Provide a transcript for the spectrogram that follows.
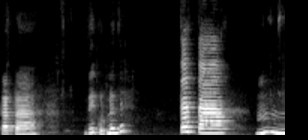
টাটা। দে গুড নাইট দে। টাটা। হুম।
